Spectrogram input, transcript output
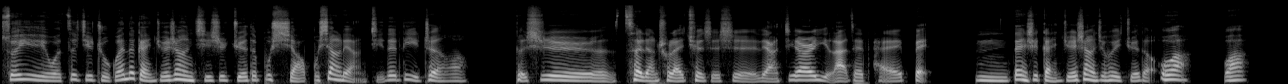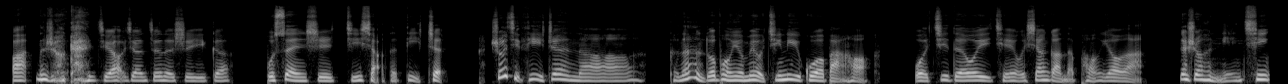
所以我自己主观的感觉上，其实觉得不小，不像两级的地震啊。可是测量出来确实是两级而已啦，在台北，嗯，但是感觉上就会觉得哇哇哇，那种 感觉好像真的是一个。不算是极小的地震。说起地震呢，可能很多朋友没有经历过吧？哈，我记得我以前有个香港的朋友啊，那时候很年轻，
